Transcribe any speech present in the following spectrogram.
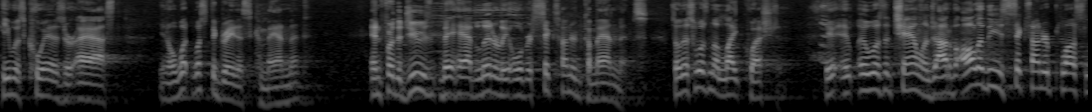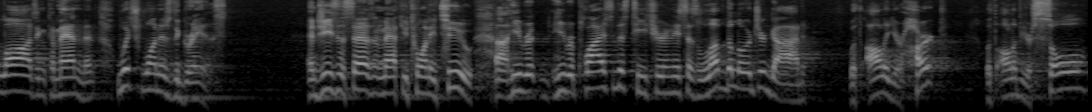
he was quizzed or asked, you know, what, what's the greatest commandment? And for the Jews, they had literally over 600 commandments. So this wasn't a light question. It, it, it, was a challenge. Out of all of these 600 plus laws and commandments, which one is the greatest? And Jesus says in Matthew 22, uh, he, re- he replies to this teacher and he says, Love the Lord your God with all of your heart, with all of your soul,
